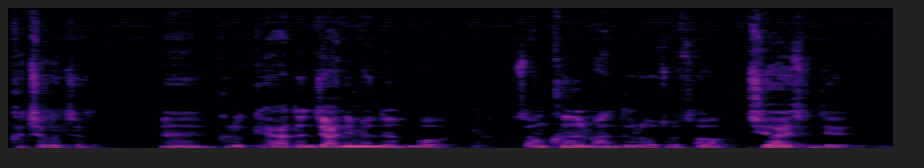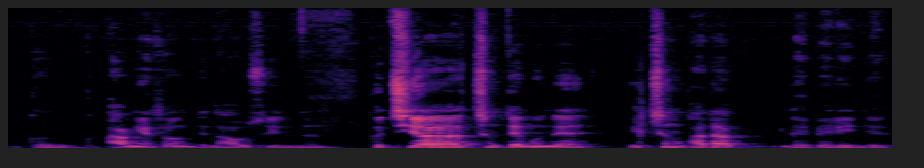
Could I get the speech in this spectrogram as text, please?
그쵸 그쵸. 예, 그렇게 하든지 아니면은 뭐 썬큰을 만들어줘서 지하에서 이제 그, 그 방에서 이제 나올 수 있는 그 지하층 때문에 1층 바닥 레벨이 이제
